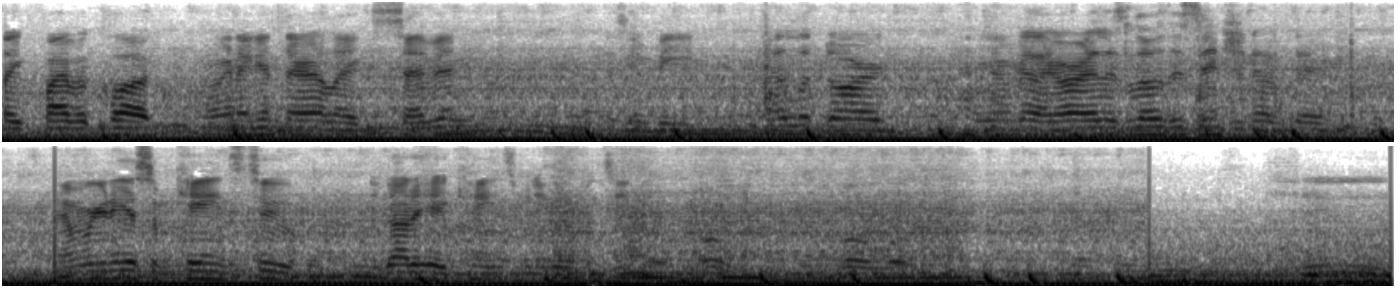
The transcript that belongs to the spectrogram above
Like five o'clock. We're gonna get there at like seven. It's gonna be hella dark. We're gonna be like, all right, let's load this engine up there. And we're gonna get some canes too. You gotta hit canes when you go to Manteca. Oh, whoa, whoa. Sheesh.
